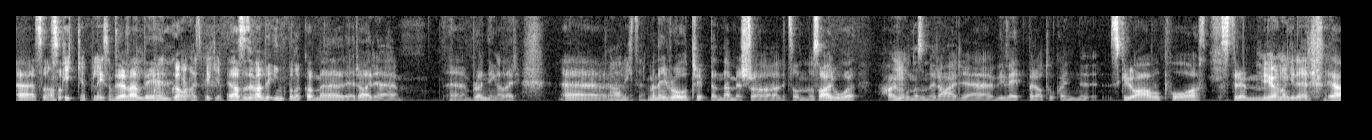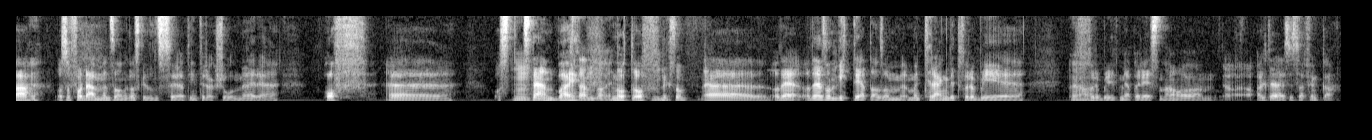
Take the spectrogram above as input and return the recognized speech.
Eh, så, så, pickup, liksom. Du er veldig- gammeldags pickup. ja, så du er veldig inn på noe med den rare eh, blandinga der. Eh, Ja, likte det. Men den roadtrippen deres og litt sånn, og så har hun, har jo Mm. noen sånne rare Vi vet bare at hun kan skru av og på strøm. Gjør noen greier. Ja, og så får de en sånn ganske sånn søt interaksjon med eh, off eh, og st Mm. standby. Standby. Not off, liksom. Eh, og, det, og det er sånne vittigheter som man trenger litt for å bli. For å bli litt med på reisen. Og ja, alt det der syns jeg funka.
